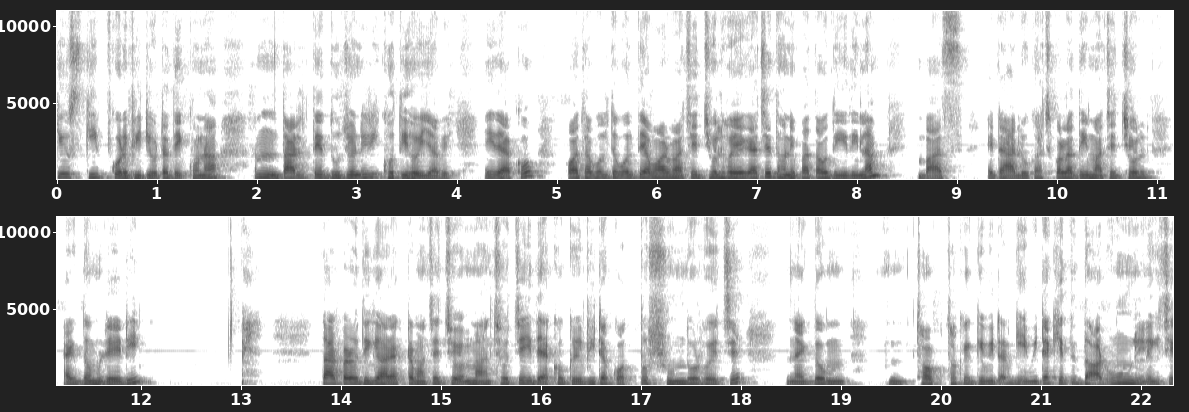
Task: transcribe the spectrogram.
কেউ স্কিপ করে ভিডিওটা দেখো না। তাহলে দুজনেরই ক্ষতি হয়ে যাবে। এই দেখো, কথা বলতে বলতে আমার মাছের ঝোল হয়ে গেছে, ধনে পাতাও দিয়ে দিলাম। বাস, এটা আলু কাঁচকলা দিয়ে মাছের ঝোল একদম রেডি তারপর ওদিকে আর একটা মাছের মাছ হচ্ছে এই দেখো গ্রেভিটা কত সুন্দর হয়েছে। একদম থক থকে গ্রেভিটা, আর গ্রেভিটা খেতে দারুণ লেগেছে।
